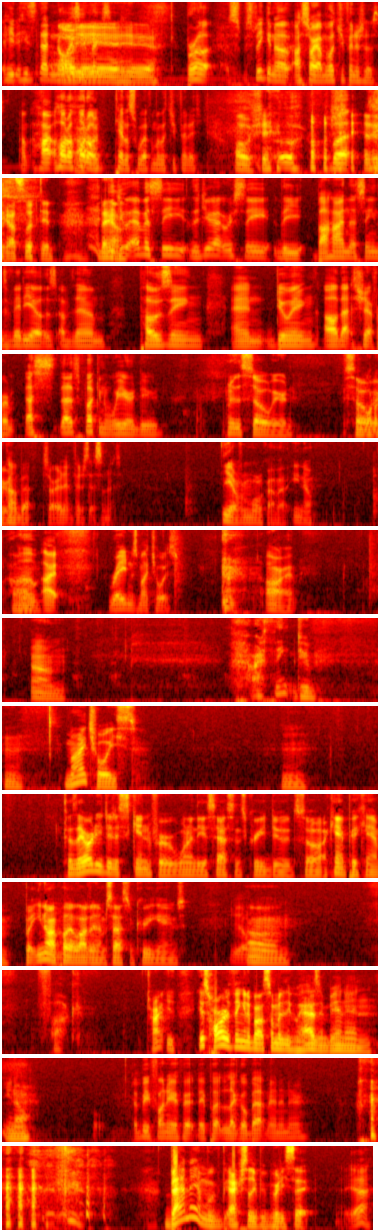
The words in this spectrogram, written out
He, he's that noise oh, yeah, he makes. Yeah, yeah, yeah. Bro, speaking of, uh, sorry, I'm gonna let you finish this. Um, hold on, hold on, Taylor Swift. I'm gonna let you finish. Oh shit. Oh, But-. I just got slifted. Damn. Did you ever see? Did you ever see the behind the scenes videos of them posing and doing all that shit for? That's that's fucking weird, dude. It was so weird. So Mortal weird. Kombat. Sorry, I didn't finish that sentence. Yeah, from Mortal Kombat, you know. Um, Um, all right, Raiden's my choice. all right. Um I think dude hmm my choice hmm cuz they already did a skin for one of the Assassin's Creed dudes, so I can't pick him. But you know I play a lot of them Assassin's Creed games. Yeah. Um, fuck. Try. It's hard thinking about somebody who hasn't been in. You know. It'd be funny if it, they put Lego Batman in there. Batman would actually be pretty sick. Yeah.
